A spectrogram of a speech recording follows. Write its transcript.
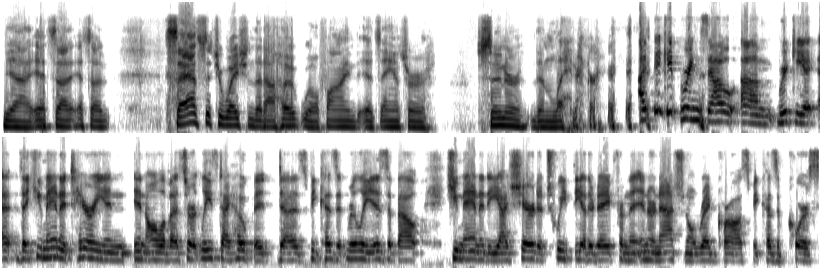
Yeah, it's a it's a sad situation that I hope will find its answer sooner than later. I think it brings out, um, Ricky, uh, uh, the humanitarian in all of us, or at least I hope it does, because it really is about humanity. I shared a tweet the other day from the International Red Cross, because of course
